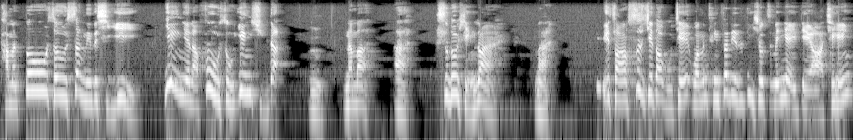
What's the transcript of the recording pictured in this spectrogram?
他们都受圣灵的洗，应验了复苏应许的。嗯，那么啊，使徒行传啊，一章四节到五节，我们请这里的弟兄姊妹念一点啊，请。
